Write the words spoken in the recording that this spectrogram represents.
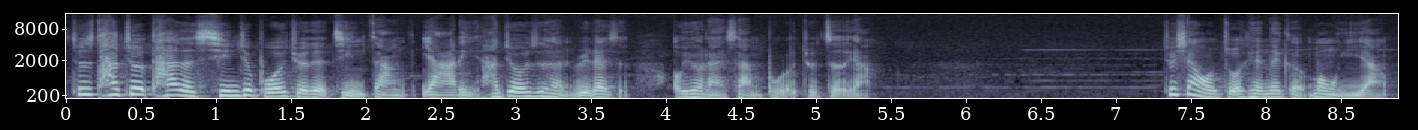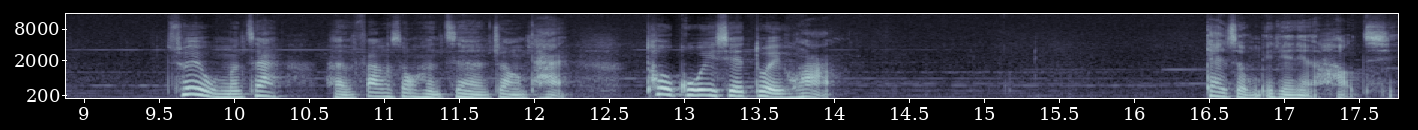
就是他就他的心就不会觉得紧张压力，他就是很 relax。哦，又来散步了，就这样。就像我昨天那个梦一样，所以我们在很放松、很自然的状态，透过一些对话。带着我们一点点好奇，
